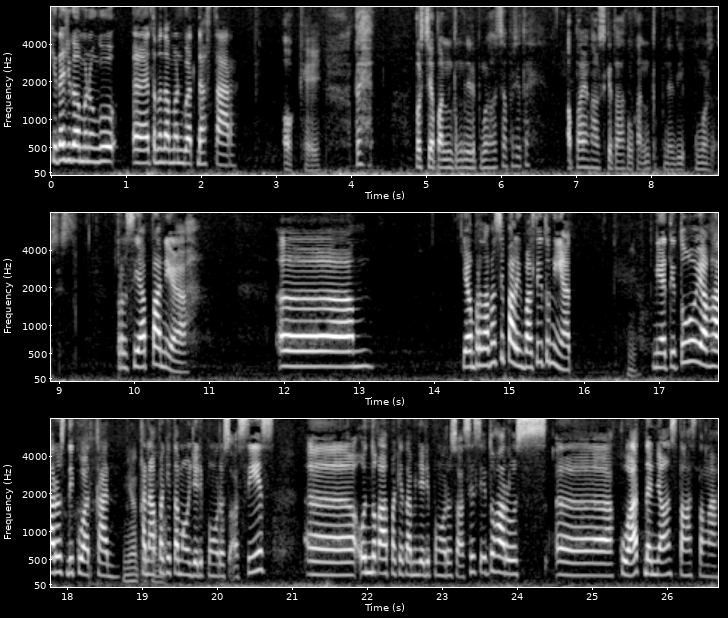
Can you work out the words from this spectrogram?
Kita juga menunggu eh, teman-teman buat daftar. Oke. Teh, persiapan untuk menjadi pengurus OSIS apa sih, Teh? Apa yang harus kita lakukan untuk menjadi pengurus OSIS? Persiapan ya. Em, yang pertama sih paling pasti itu niat. Niat. Niat itu yang harus dikuatkan. Niat Kenapa utama. kita mau jadi pengurus OSIS? Eh, untuk apa kita menjadi pengurus OSIS itu harus eh, kuat dan jangan setengah-setengah.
